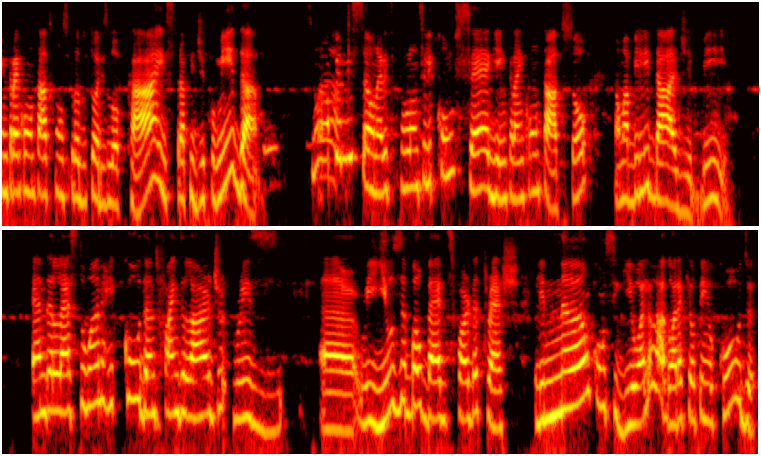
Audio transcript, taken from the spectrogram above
entrar em contato com os produtores locais para pedir comida? Isso não é uma permissão, né? Ele está falando se ele consegue entrar em contato. So, é uma habilidade. B. And the last one, he couldn't find large uh, reusable bags for the trash. Ele não conseguiu. Olha lá, agora que eu tenho could,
